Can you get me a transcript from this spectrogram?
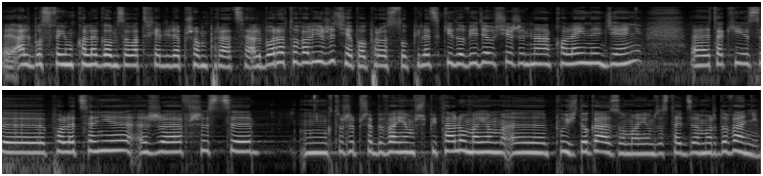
y, albo swoim kolegom załatwiali lepszą pracę, albo ratowali życie po prostu. Pilecki dowiedział się, że na kolejny dzień e, takie jest e, polecenie, że wszyscy mm, którzy przebywają w szpitalu, mają e, pójść do gazu, mają zostać zamordowani.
